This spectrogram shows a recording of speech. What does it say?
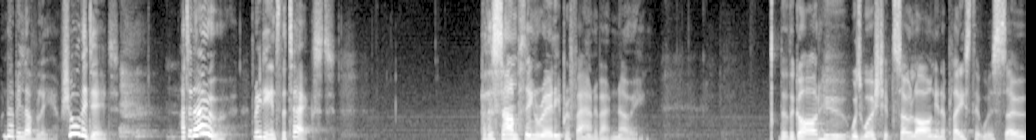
Wouldn't that be lovely? I'm sure they did. I don't know, reading into the text. But there's something really profound about knowing that the God who was worshipped so long in a place that was so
